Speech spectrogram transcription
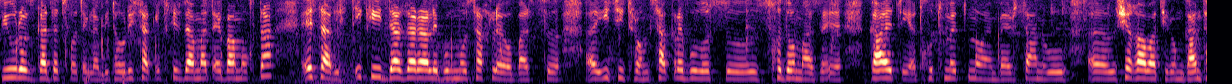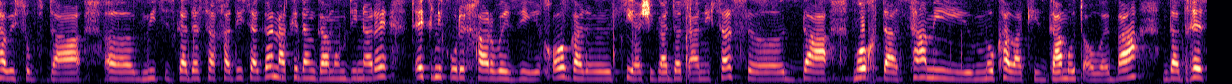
ბიუროს გადაწყვეტილებით ორი საკითხის დამატება მოხდა. ეს არის სტიქიით დაზარალებულ მოსახლეობას იცით რომ საკრებულოს ხდომაზე გაეწია 15 ნოემბერს, ანუ შეღავათი რომ განთავისუფლდა მიწის გადასახადისაგან, აქედან გამომდინარე ტექნიკური ხარვეზი იყო სიაში გადატანისას და მოხდა სამი მოქალა ქალაქის გამოტოვება და დღეს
